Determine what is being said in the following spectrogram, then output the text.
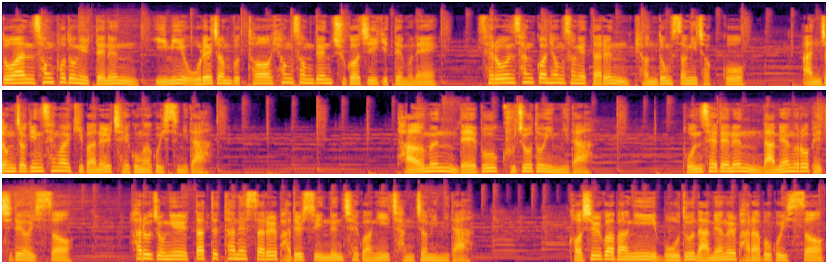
또한 성포동 일대는 이미 오래전부터 형성된 주거지이기 때문에 새로운 상권 형성에 따른 변동성이 적고 안정적인 생활 기반을 제공하고 있습니다. 다음은 내부 구조도입니다. 본 세대는 남향으로 배치되어 있어 하루 종일 따뜻한 햇살을 받을 수 있는 채광이 장점입니다. 거실과 방이 모두 남향을 바라보고 있어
